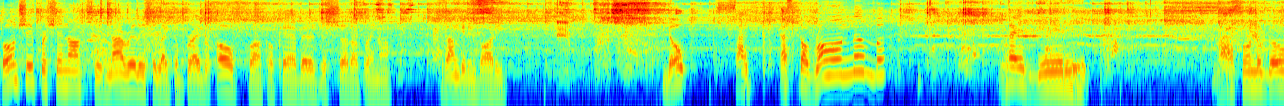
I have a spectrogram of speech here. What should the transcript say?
Bone Shaper Shinox is not really so like the brightest. Oh fuck, okay, I better just shut up right now. Because I'm getting bodied. Nope. Psych. That's the wrong number. Let's get it. Last one to go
